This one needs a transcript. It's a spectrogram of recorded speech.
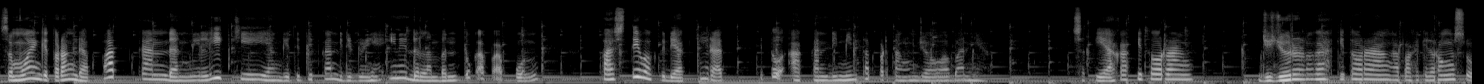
semua yang kita orang dapatkan dan miliki yang dititipkan di dunia ini dalam bentuk apa pun, pasti waktu di akhirat itu akan diminta pertanggungjawabannya. Setiakah kita orang? Jujurkah kita orang? Apakah kita orang su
